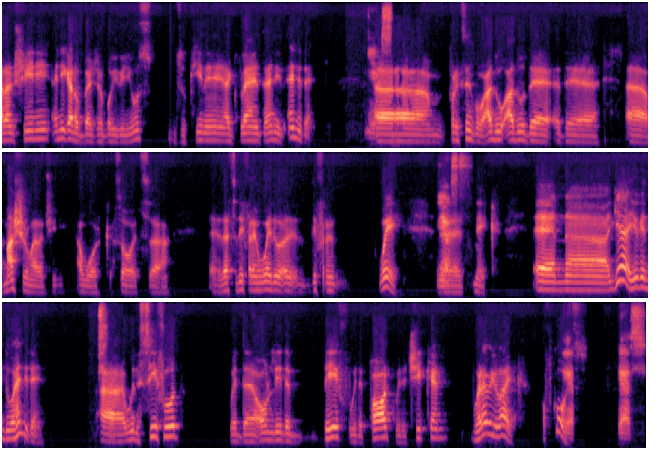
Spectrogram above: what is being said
arancini, any kind of vegetable you can use, zucchini, eggplant, any anything. yes, Um, for example, I do I do the the uh, mushroom arancini at work, so it's uh, uh, that's a different way to uh, different way yes, uh, to make. And uh, yeah, you can do anything sure. uh, with the seafood, with the, only the beef, with the pork, with the chicken, whatever you like, of course. yes,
